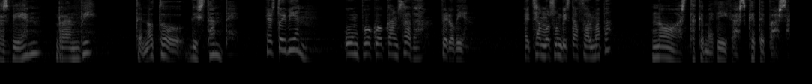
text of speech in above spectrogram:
¿Estás bien, Randy? Te noto distante. Estoy bien. Un poco cansada, pero bien. ¿Echamos un vistazo al mapa? No hasta que me digas qué te pasa.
